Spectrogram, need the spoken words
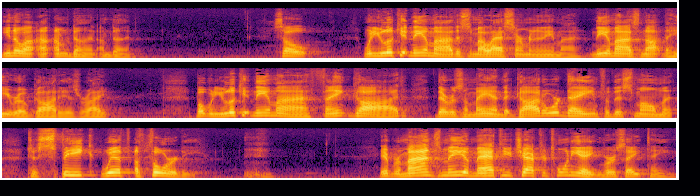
You know, I, I'm done. I'm done. So, when you look at Nehemiah, this is my last sermon on Nehemiah. Nehemiah is not the hero, God is, right? But when you look at Nehemiah, thank God there was a man that God ordained for this moment to speak with authority. It reminds me of Matthew chapter 28, verse 18.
